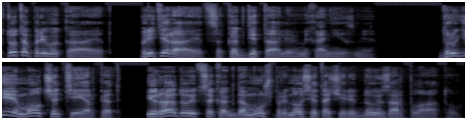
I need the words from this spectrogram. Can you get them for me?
Кто-то привыкает, притирается, как детали в механизме. Другие молча терпят, и радуются, когда муж приносит очередную зарплату.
